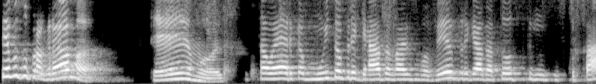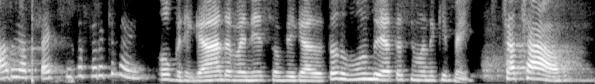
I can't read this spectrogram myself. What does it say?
Temos o um programa? Temos. Então, Érica, muito obrigada mais uma vez. Obrigada a todos que nos escutaram e até quinta-feira que vem. Obrigada, Vanessa. Obrigada a todo mundo e até semana que vem. Tchau, tchau.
